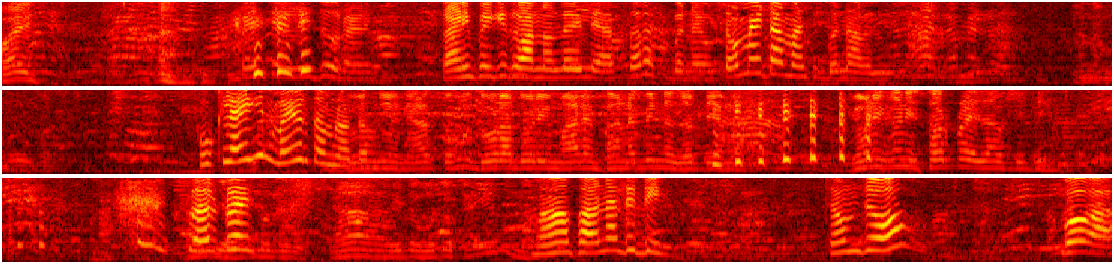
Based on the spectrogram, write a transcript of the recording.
રાણીભાઈ રાણી ભાઈ કીધું આનો લઈ લે આ સરસ બનાવ્યું. ટમેટામાંથી બનાવેલું છે. ભૂખ લાગી ને મયુર તમને તો. આજ તો હું દોડા દોડી મારે ખાને પીને જ હતી ઘણી ઘણી સરપ્રાઈઝ આવતી હતી. સરપ્રાઈઝ હા એ તો હું તો ખાઈ હા ભાવના દીદી. જમજો હો. બહુ આ.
